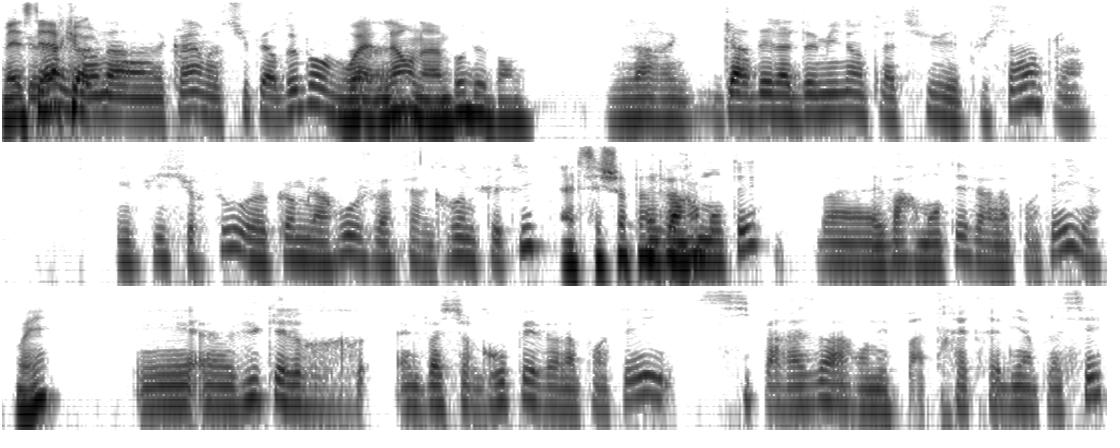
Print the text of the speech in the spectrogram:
Mais c'est-à-dire que. on a un- quand même un super deux bandes. Ouais, Euh, là, on a un beau deux bandes. la- garder la dominante là-dessus est plus simple. Et puis surtout, euh, comme la rouge va faire grande petite, Elle s'échappe un elle peu. va non? remonter. Bah, elle va remonter vers la pointille. Oui. Et euh, vu qu'elle elle va se regrouper vers la pointille, si par hasard on n'est pas très très bien placé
